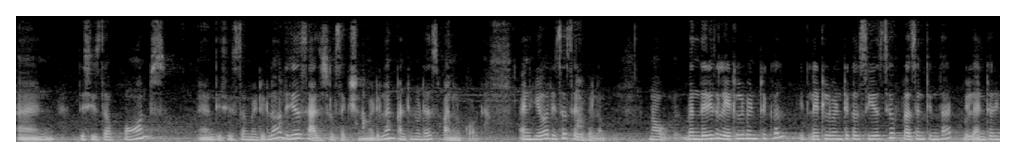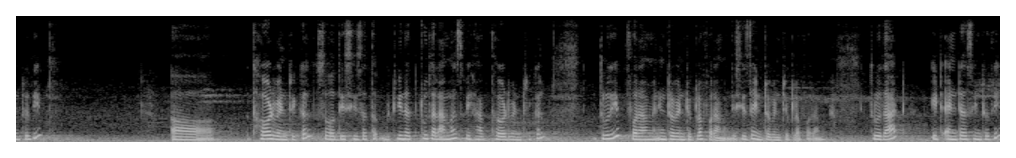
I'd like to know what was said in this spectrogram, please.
and this is the pons and this is the medulla. This is a sagittal section. Medulla and continued as spinal cord. And here is the cerebellum. Now when there is a lateral ventricle it, lateral ventricle csf present in that will enter into the uh, third ventricle. So this is a th between the two thalamus we have third ventricle through the foramen interventricular foramen. This is the interventricular foramen. Through that it enters into the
